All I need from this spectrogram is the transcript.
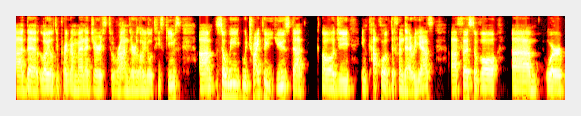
uh, the loyalty program managers to run their loyalty schemes. Um, so we we try to use that technology in a couple of different areas. Uh, first of all, um, we're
